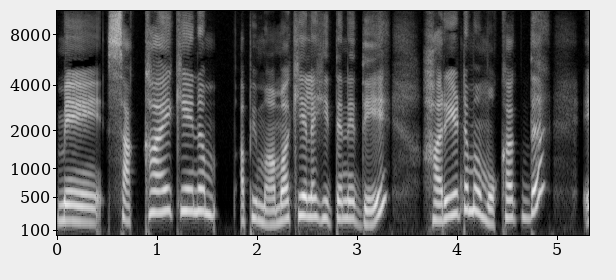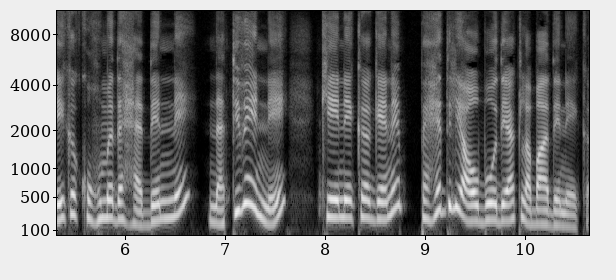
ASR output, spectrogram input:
මේ සක්කාය කියන අපි මම කියලා හිතන දේ හරියටම මොකක්ද ඒක කොහොමද හැදෙන්නේ නැති වෙන්නේ කියන එක ගැන පැහැදිලි අවබෝධයක් ලබා දෙන එක.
